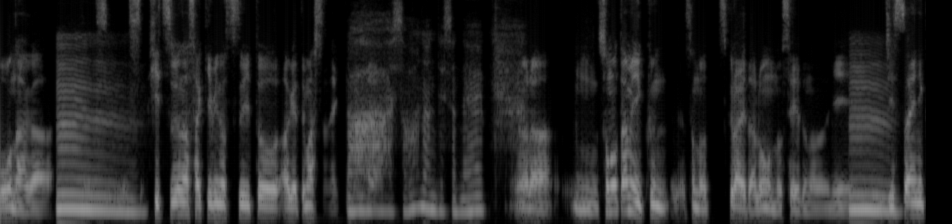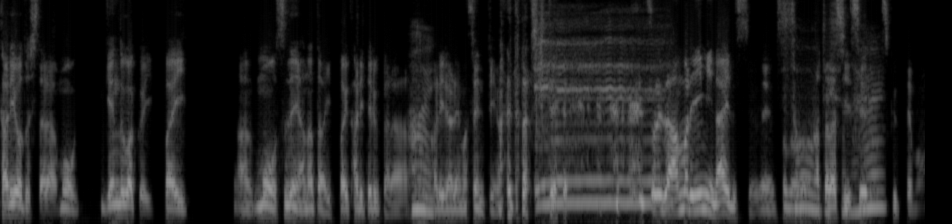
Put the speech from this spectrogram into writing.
オーナーが、悲痛な叫びのツイートを上げてましたね。ああ、そうなんですね。だから、うん、そのために組ん、その作られたローンの制度なのに、実際に借りようとしたら、もう限度額いっぱいあもうすでにあなたはいっぱい借りてるから、はい、借りられませんって言われたらしくて、えー、それであんまり意味ないですよね。その新しい制度を作っても。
